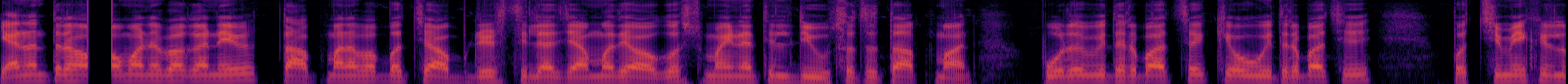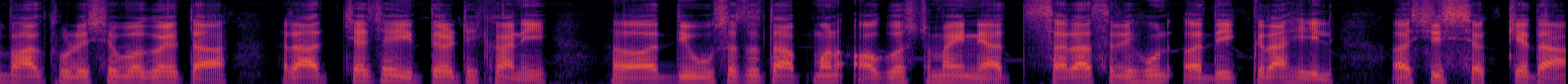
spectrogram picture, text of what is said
यानंतर हवामान विभागाने तापमानाबाबतचे अपडेट्स दिल्या ज्यामध्ये ऑगस्ट महिन्यातील दिवसाचं तापमान पूर्व विदर्भाचे किंवा विदर्भाचे पश्चिमेकडील भाग थोडेसे वगळता राज्याच्या इतर ठिकाणी दिवसाचं तापमान ऑगस्ट महिन्यात सरासरीहून अधिक राहील अशी शक्यता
